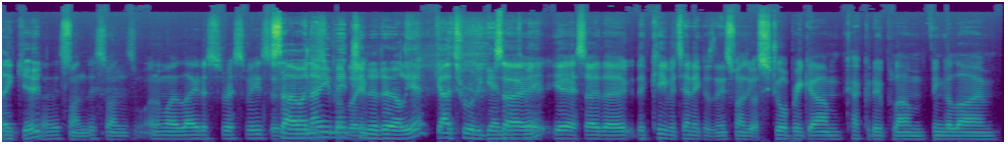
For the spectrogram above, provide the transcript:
thank So you. this one, this one's one of my latest recipes. So I know you mentioned it earlier. Go through it again So with me. yeah, so the the key botanicals in this one's got strawberry gum, kakadu plum, finger lime,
